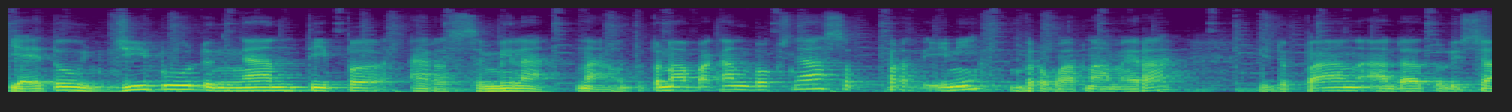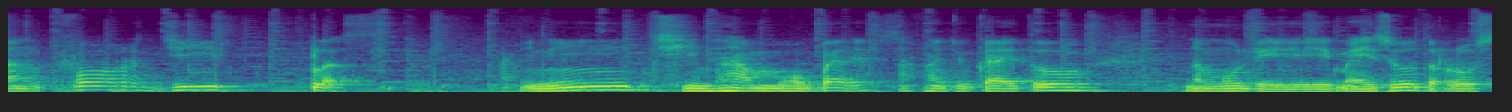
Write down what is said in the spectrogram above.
Yaitu Jibu dengan tipe R9 Nah untuk penampakan boxnya seperti ini berwarna merah. Di depan ada tulisan 4G Plus. Ini Cina Mobile ya sama juga itu nemu di Meizu terus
